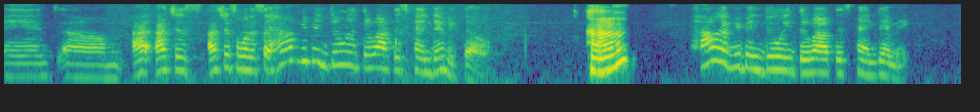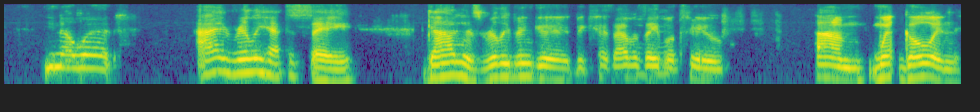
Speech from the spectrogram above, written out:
And um, I, I just I just want to say, how have you been doing throughout this pandemic though? Huh? How have you been doing throughout this pandemic? You know what? I really have to say, God has really been good because I was mm-hmm. able to um went go and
